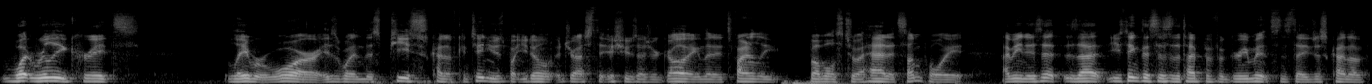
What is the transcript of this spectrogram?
what really creates labor war is when this peace kind of continues, but you don't address the issues as you're going, and then it finally bubbles to a head at some point. I mean, is it is that you think this is the type of agreement since they just kind of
